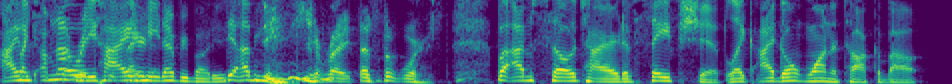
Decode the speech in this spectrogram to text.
I'm, like, I'm so not racist, I hate everybody. Yeah, I'm, you're right. That's the worst. But I'm so tired of safe shit. Like I don't want to talk about.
